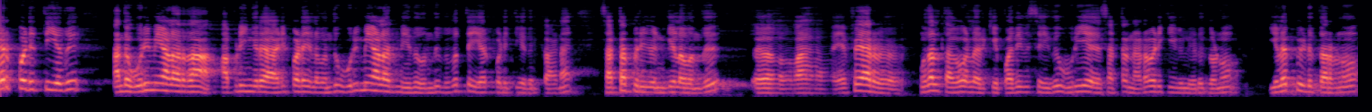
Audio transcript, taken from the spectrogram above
ஏற்படுத்தியது அந்த உரிமையாளர் தான் அப்படிங்கிற அடிப்படையில் வந்து உரிமையாளர் மீது வந்து விபத்தை ஏற்படுத்தியதற்கான சட்டப்பிரிவின் கீழே வந்து எஃப்ஐஆர் முதல் தகவல் அறிக்கை பதிவு செய்து உரிய சட்ட நடவடிக்கைகள் எடுக்கணும் இழப்பீடு தரணும்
